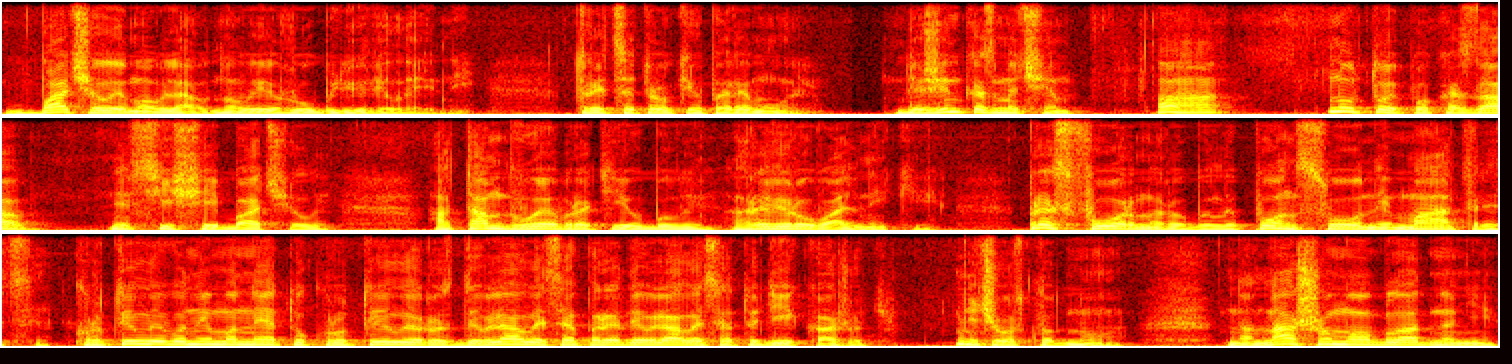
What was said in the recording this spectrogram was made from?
бачили, мовляв, новий рубль ювілейний. 30 років перемоги. Де жінка з мечем? Ага. Ну той показав, не всі ще й бачили. А там двоє братів були, гравірувальники. Пресформи робили, понсони, матриці. Крутили вони монету, крутили, роздивлялися, передивлялися, тоді й кажуть. Нічого складного. На нашому обладнанні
